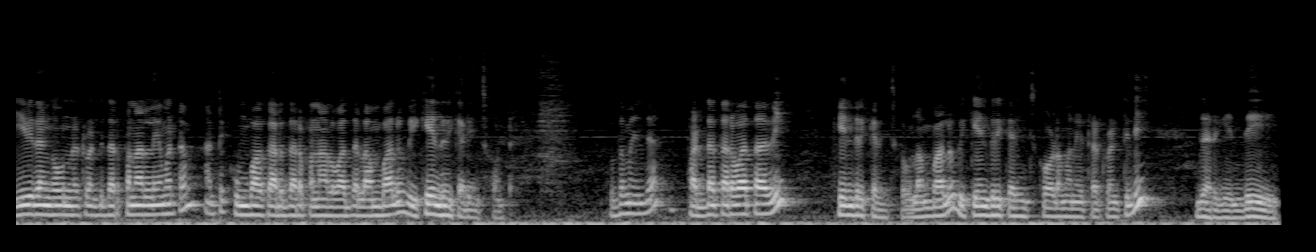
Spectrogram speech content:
ఈ విధంగా ఉన్నటువంటి దర్పణాలను ఏమంటాం? అంటే కుంభాకార దర్పణాల వద్ద లంబాలు వికేంద్రీకరించుకుంటాయి. అర్థమైందా? పడ్డ తర్వాత అవి కేంద్రీకరించుకో లంబాలు వికేంద్రీకరించుకోవడం అనేటటువంటిది జరిగింది.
